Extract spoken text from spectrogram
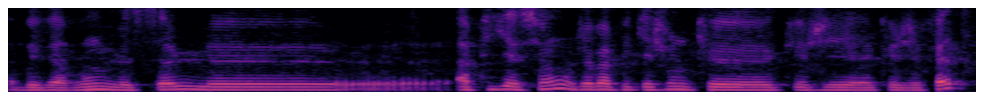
le seul application, job application que, que j'ai faite.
